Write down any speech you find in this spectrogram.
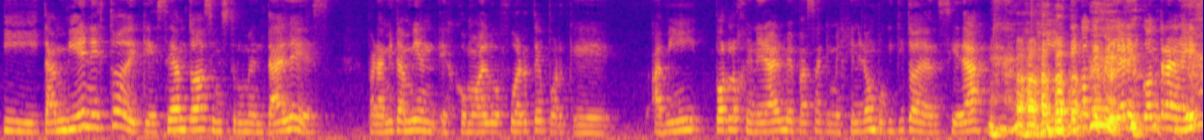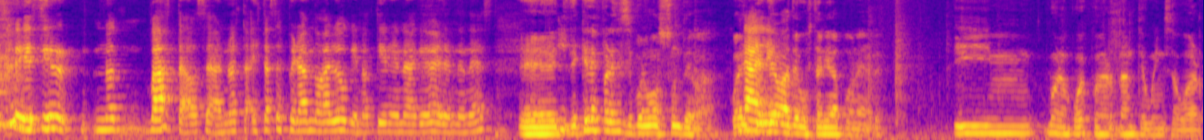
Y también esto de que sean todas instrumentales, para mí también es como algo fuerte porque a mí por lo general me pasa que me genera un poquitito de ansiedad y tengo que pelear en contra de eso y decir, no, basta, o sea, no está- estás esperando algo que no tiene nada que ver, ¿entendés? Eh, Y- ¿De qué les parece si ponemos un tema? ¿Cuál qué tema te gustaría poner? Y mm, bueno, puedes poner Dante Wins Award.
